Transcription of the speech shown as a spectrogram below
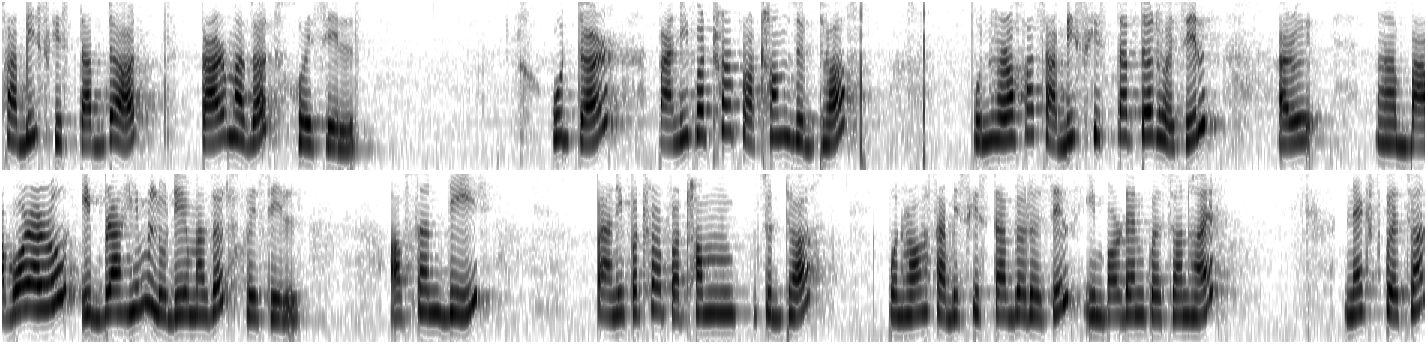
ছাব্বিছ খ্ৰীষ্টাব্দত কাৰ মাজত হৈছিল? উত্তৰ পানিপথৰ প্ৰথম যুদ্ধ পোন্ধৰশ ছাব্বিছ খ্ৰীষ্টাব্দত হৈছিল আৰু বাবৰ আৰু ইব্ৰাহিম লোডীৰ মাজত হৈছিল। অপশ্যন ডি পানিপথৰ প্ৰথম যুদ্ধ পোন্ধৰশ ছাব্বিছ খ্ৰীষ্টাব্দত হৈছিল। ইম্পৰ্টেণ্ট কুৱেশ্যন হয়। নেক্সট কুৱেশ্যন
